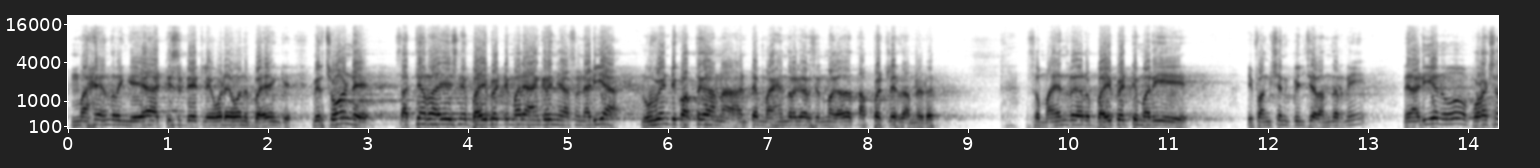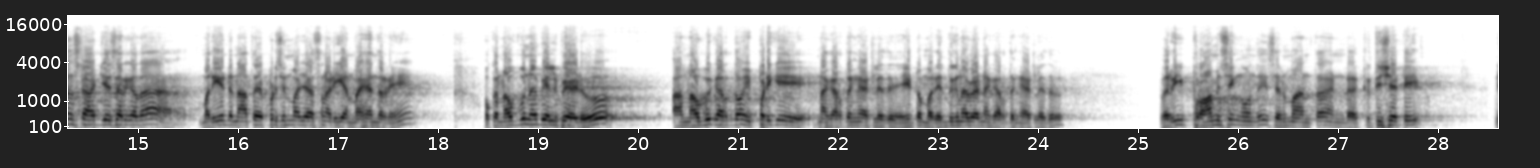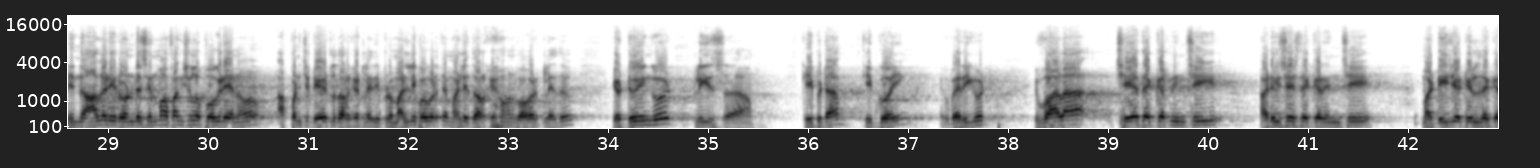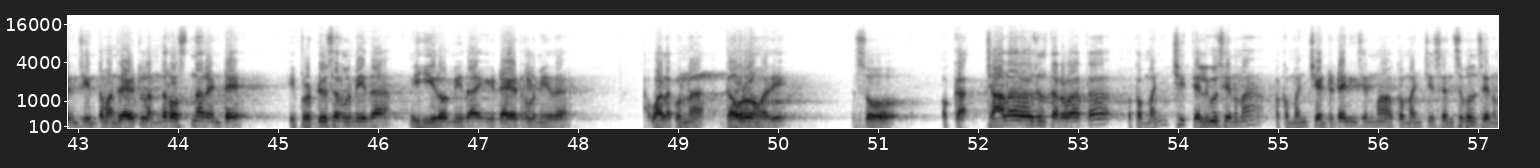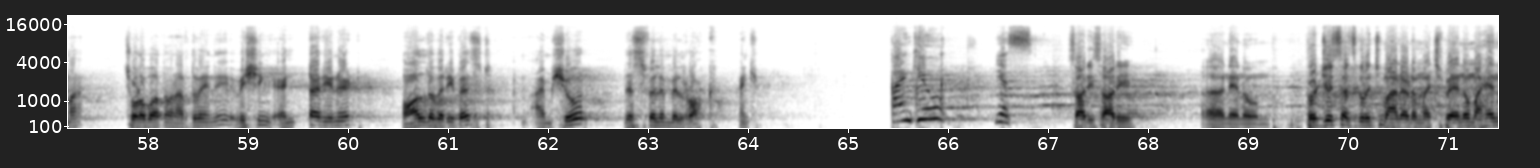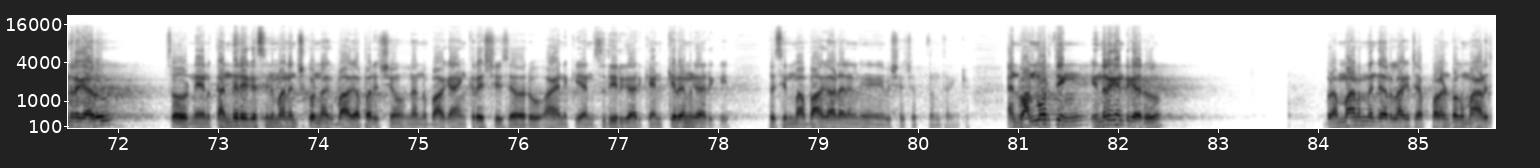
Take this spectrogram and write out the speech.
మహేంద్ర ఇంక ఏ ఆర్టిస్ట్ డేట్లు ఎవడేవో అని భయంకి మీరు చూడండి సత్యం రాజేష్ని భయపెట్టి మరి యాంకరింగ్ చేస్తున్నాడు. అడిగా నువ్వేంటి కొత్తగా అన్న? అంటే మహేంద్ర గారి సినిమా కదా తప్పట్లేదు అన్నాడు. సో మహేంద్ర గారు భయపెట్టి మరి ఈ ఫంక్షన్కి పిలిచారు అందరినీ. నేను అడిగాను ప్రొడక్షన్ స్టార్ట్ చేశారు కదా మరి ఏంటి నాతో ఎప్పుడు సినిమా చేస్తాను అడిగాను మహేంద్రని. ఒక నవ్వు నవ్వి వెళ్ళిపోయాడు. ఆ నవ్వుకి అర్థం ఇప్పటికీ నాకు అర్థం కావట్లేదు. ఏంటో మరి ఎందుకు నవ్వాడు నాకు అర్థం కావట్లేదు. వెరీ ప్రామిసింగ్ ఉంది సినిమా అంతా. అండ్ uh, కృతి శెట్టి నిన్ను ఆల్రెడీ రెండు సినిమా ఫంక్షన్లో పొగిడాను. అప్పటి నుంచి డేట్లు దొరకట్లేదు. ఇప్పుడు మళ్ళీ పొగిడితే మళ్ళీ దొరకేమని పొగట్లేదు you're doing good please keep it up keep going very good ఇవాళ చే దగ్గర నుంచి అడివిశేష్ దగ్గర నుంచి మా డీజే టీల దగ్గర నుంచి ఇంతమంది డైరెక్టర్లు అందరూ వస్తున్నారంటే ఈ ప్రొడ్యూసర్ల మీద ఈ హీరో మీద ఈ డైరెక్టర్ల మీద వాళ్ళకున్న గౌరవం అది. సో ఒక చాలా రోజుల తర్వాత ఒక మంచి తెలుగు సినిమా ఒక మంచి ఎంటర్టైనింగ్ సినిమా ఒక మంచి సెన్సిబుల్ సినిమా చూడబోతాం అని అర్థమైంది wishing entire unit all the very best I'm sure this film will rock thank you thank you yes sorry sorry నేను ప్రొడ్యూసర్స్ గురించి మాట్లాడడం మర్చిపోయాను. మహేంద్ర గారు సో నేను కందిరేగ సినిమా నుంచి కూడా నాకు బాగా పరిచయం. నన్ను బాగా ఎంకరేజ్ చేసేవారు. ఆయనకి అండ్ సుధీర్ గారికి అండ్ కిరణ్ గారికి. సో సినిమా బాగా ఆడాలని విషయం చెప్తాను thank you and one more thing Indraganti గారు బ్రహ్మానందం గారు లాగా చెప్పాలంటే ఒక మాట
